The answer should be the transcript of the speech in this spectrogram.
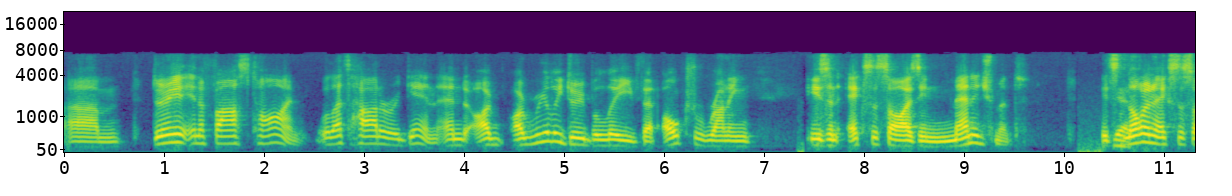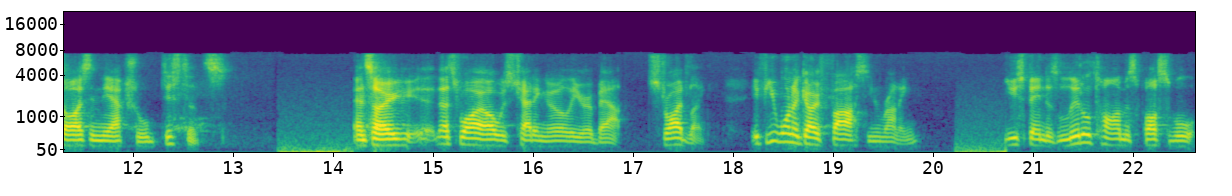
Um, doing it in a fast time, well, that's harder again. And I, I really do believe that ultra running is an exercise in management. It's Yes. not an exercise in the actual distance. And so that's why I was chatting earlier about stride length. If you want to go fast in running, you spend as little time as possible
